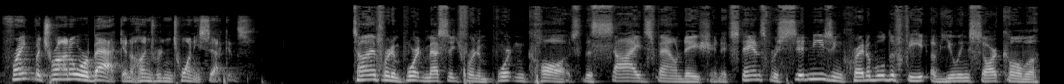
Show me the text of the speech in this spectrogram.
Frank Vatrano. We're back in 120 seconds. Time for an important message for an important cause, the SIDES Foundation. It stands for Sydney's Incredible Defeat of Ewing Sarcoma.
